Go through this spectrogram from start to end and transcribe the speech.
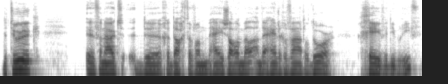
Natuurlijk eh, vanuit de gedachte van hij zal hem wel aan de Heilige Vader doorgeven, die brief.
